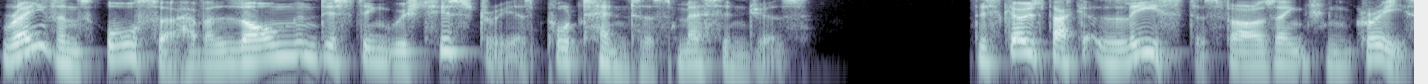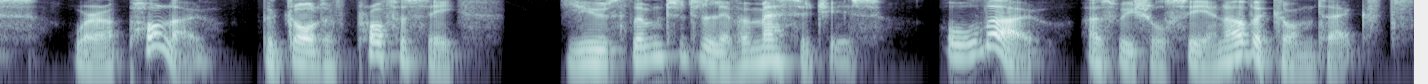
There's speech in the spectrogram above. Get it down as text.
Ravens also have a long and distinguished history as portentous messengers. This goes back at least as far as ancient Greece, where Apollo, the god of prophecy, used them to deliver messages although, as we shall see in other contexts,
